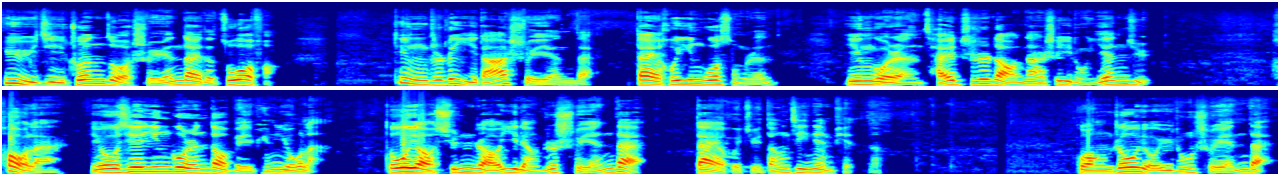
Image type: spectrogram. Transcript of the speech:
预计专做水烟袋的作坊，定制了一打水烟袋，带回英国送人。英国人才知道那是一种烟具。后来有些英国人到北平游览，都要寻找一两只水烟袋带回去当纪念品呢。广州有一种水烟袋。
